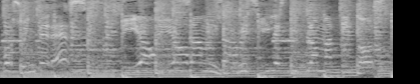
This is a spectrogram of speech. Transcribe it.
Por su interés. Tío Sam, misiles diplomáticos.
